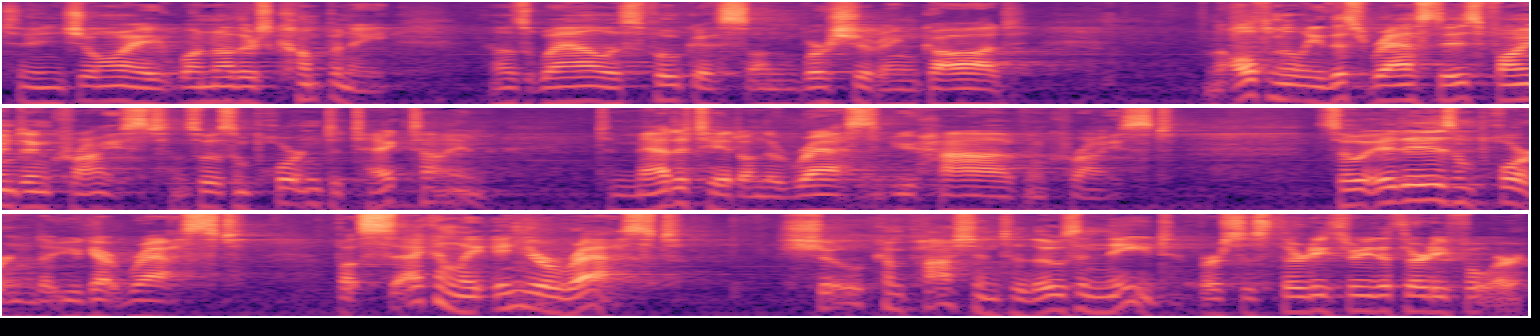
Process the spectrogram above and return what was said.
to enjoy one another's company as well as focus on worshiping God. And ultimately, this rest is found in Christ. And so it's important to take time to meditate on the rest that you have in Christ. So it is important that you get rest. But secondly, in your rest, show compassion to those in need. Verses 33 to 34.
